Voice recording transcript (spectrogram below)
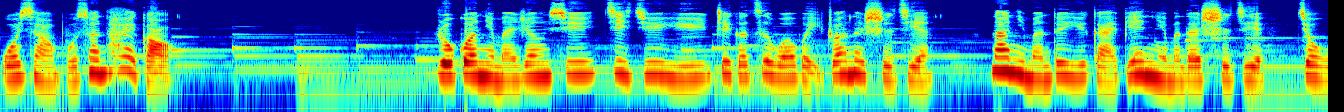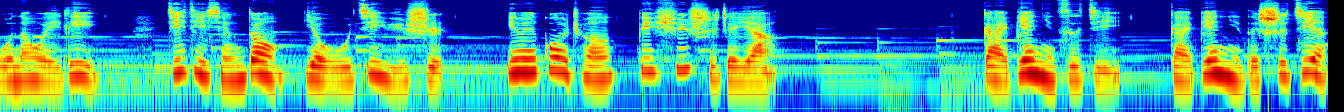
我想不算太高。如果你们仍需寄居于这个自我伪装的世界，那你们对于改变你们的世界就无能为力，集体行动也无济于事，因为过程必须是这样：改变你自己，改变你的世界。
